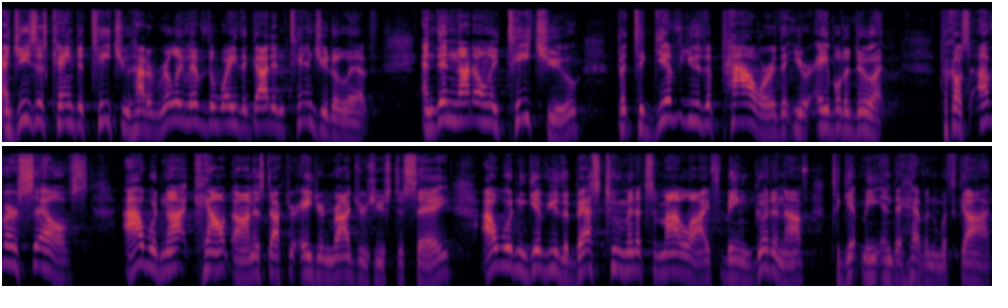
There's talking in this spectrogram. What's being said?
And Jesus came to teach you how to really live the way that God intends you to live. And then not only teach you, but to give you the power that you're able to do it. Because of ourselves, I would not count on, as Dr. Adrian Rogers used to say, I wouldn't give you the best two minutes of my life being good enough to get me into heaven with God.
